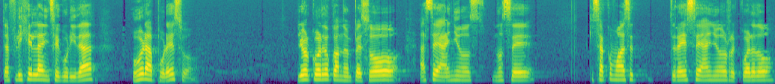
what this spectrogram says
Te aflige la inseguridad, ora por eso. Yo recuerdo cuando empezó hace años, no sé, quizá como hace 13 años recuerdo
